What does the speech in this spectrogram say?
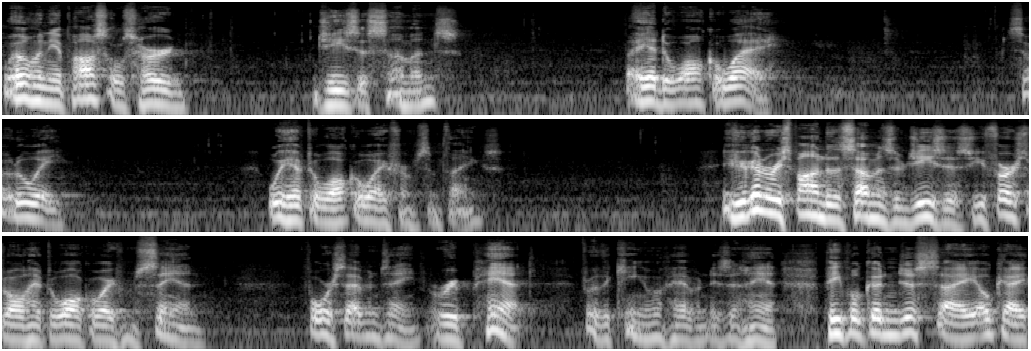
Well, when the apostles heard Jesus' summons, they had to walk away. So do we. We have to walk away from some things. If you're going to respond to the summons of Jesus, you first of all have to walk away from sin. 417. Repent, for the kingdom of heaven is at hand. People couldn't just say, okay,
